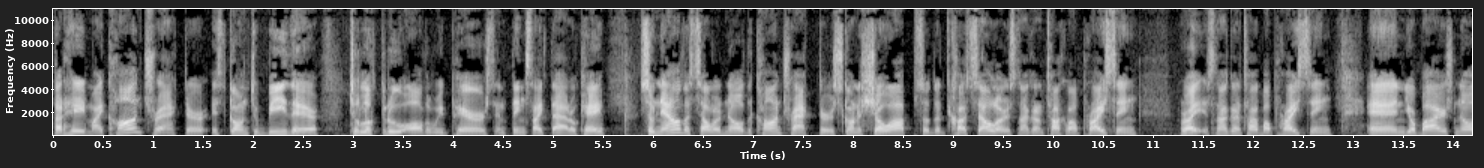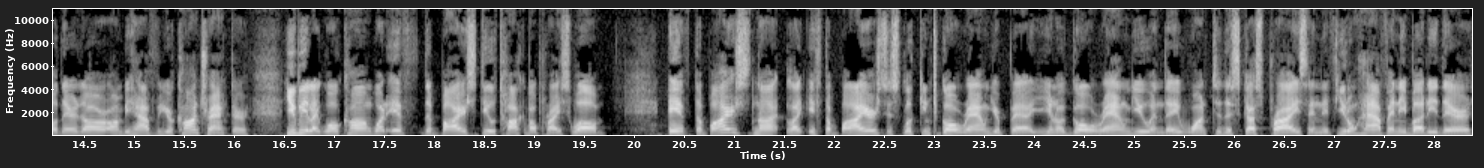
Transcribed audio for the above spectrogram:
that, hey, my contractor is going to be there to look through all the repairs and things like that, okay? So now the seller know the contractor is going to show up, so the seller is not going to talk about pricing right? It's not going to talk about pricing, and your buyers know they're on behalf of your contractor. You'd be like, well, Kong, what if the buyers still talk about price? Well, if the buyer's not like if the buyers is looking to go around your you know go around you and they want to discuss price and if you don't have anybody there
